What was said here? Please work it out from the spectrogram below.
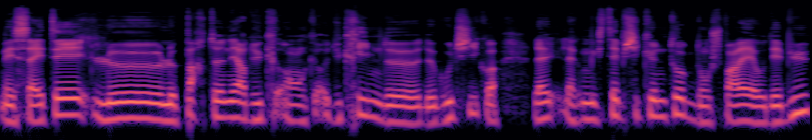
mais ça a été le, le partenaire du, cr- en- du crime de, de Gucci. Quoi. La, la mixtape Chicken Talk dont je parlais au début,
